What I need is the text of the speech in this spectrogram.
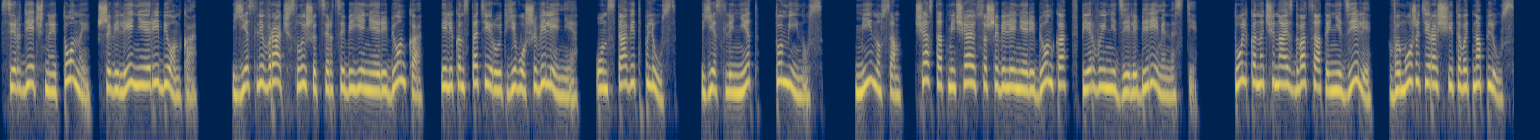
Сердечные тоны – шевеление ребенка. Если врач слышит сердцебиение ребенка или констатирует его шевеление, он ставит плюс. Если нет, то минус. Минусом часто отмечаются шевеления ребенка в первые недели беременности. Только начиная с 20 недели вы можете рассчитывать на плюс.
